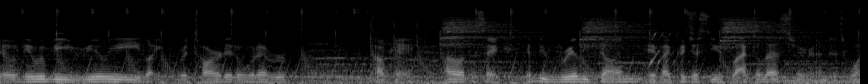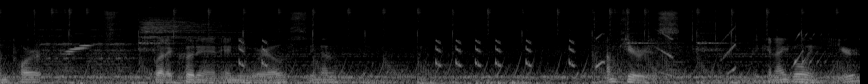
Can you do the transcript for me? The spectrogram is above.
It, it would be really, like, retarded or whatever. Okay, I was about to say, it'd be really dumb if I could just use Lakilester in this one part, but I couldn't anywhere else, you know? I'm curious. Can I go in here?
